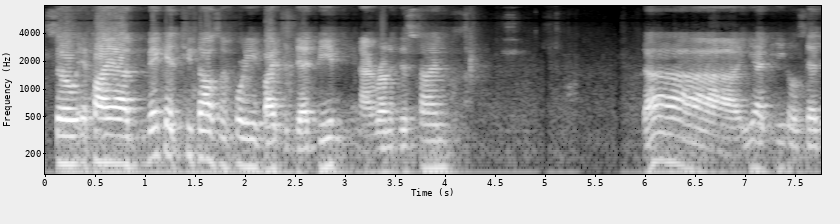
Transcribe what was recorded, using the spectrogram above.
So if I uh, make it 2,048 bytes of dead beef and I run it this time, ah, EIP equals dead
